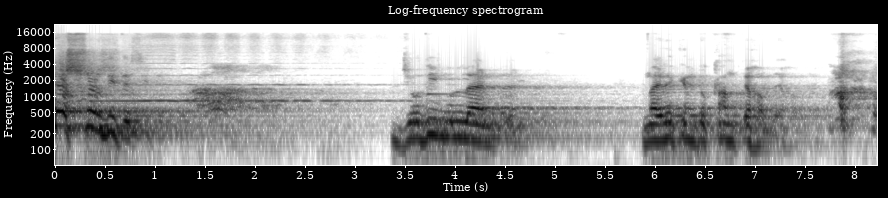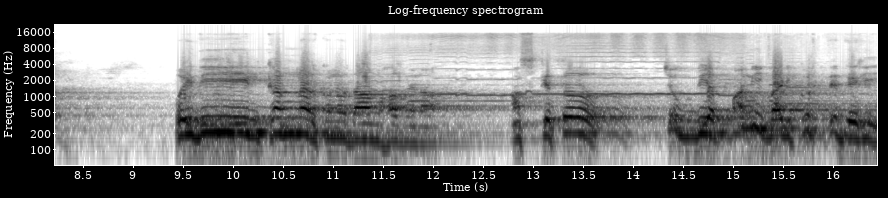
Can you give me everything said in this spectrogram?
বৎসর দিতেছি। যদি মূল্যায়ন করি নাইলে কিন্তু কানতে হবে। ওই দিন কান্নার কোনো দাম হবে না। আজকে তো চোখ দিয়ে পানি বাড়ি করতে দেরি।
